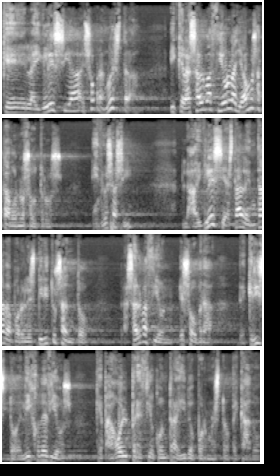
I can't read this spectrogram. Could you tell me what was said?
que la Iglesia es obra nuestra y que la salvación la llevamos a cabo nosotros. Y no es así. La Iglesia está alentada por el Espíritu Santo. La salvación es obra de Cristo, el Hijo de Dios, que pagó el precio contraído por nuestro pecado.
